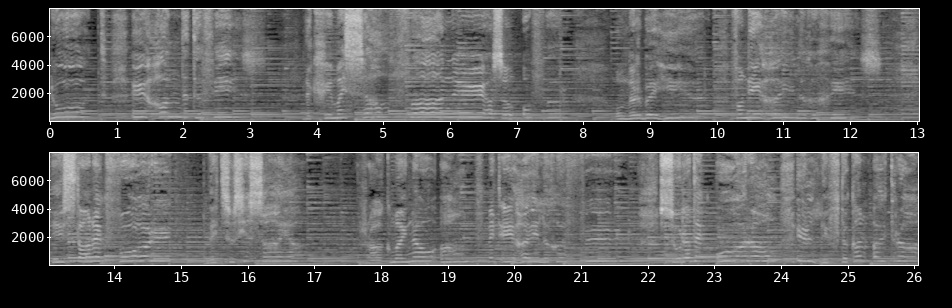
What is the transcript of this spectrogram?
nood u hande te wees. Ek gee myself aan U as 'n offer onder beheer van die Heilige Gees. Hier staan ek voor U net soos Jesaja. Raak my nou aan met U heilige vuur sodat ek oral U liefde kan uitdra.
